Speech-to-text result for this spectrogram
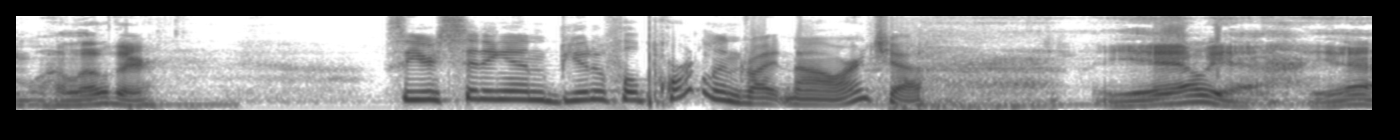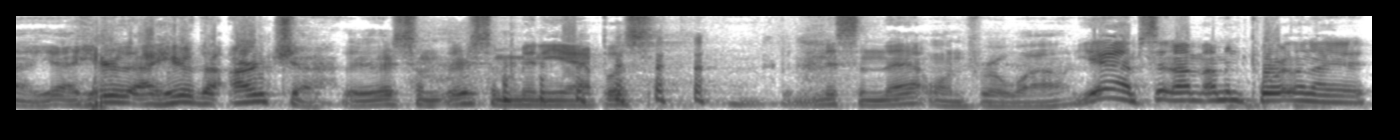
Well, hello there. So you're sitting in beautiful Portland right now, aren't you? Yeah, oh yeah, yeah, yeah. I hear, I hear the aren't you? There, there's some, there's some Minneapolis. Been missing that one for a while. Yeah, I'm sitting. I'm, I'm in Portland. I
